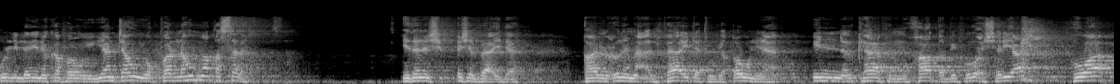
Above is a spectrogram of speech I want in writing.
قل للذين كفروا إن ينتهوا يغفر لهم ما قد سلف. اذا إيش إيش الفائدة؟ قال العلماء الفائدة بقولنا إن الكافر مخاطب بفروع الشريعة هو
